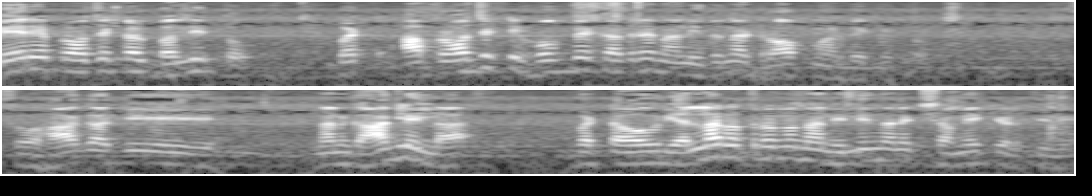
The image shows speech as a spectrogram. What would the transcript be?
ಬೇರೆ ಪ್ರಾಜೆಕ್ಟ್ಗಳು ಬಂದಿತ್ತು. ಬಟ್ ಆ ಪ್ರಾಜೆಕ್ಟಿಗೆ ಹೋಗಬೇಕಾದ್ರೆ ನಾನು ಇದನ್ನ ಡ್ರಾಪ್ ಮಾಡಬೇಕಿತ್ತು. ಸೊ ಹಾಗಾಗಿ ನನಗಾಗಲಿಲ್ಲ ಬಟ್ ಅವ್ರ ಎಲ್ಲರ ಹತ್ರನು ನಾನು ಇಲ್ಲಿಂದಾನೆ ಕ್ಷಮೆ ಕೇಳ್ತೀನಿ.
